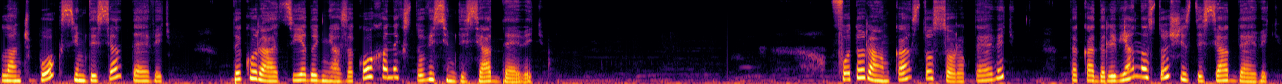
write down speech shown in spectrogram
ланчбокс 79. Декорація до Дня закоханих 189. Фоторамка 149. Така дерев'яна 169.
